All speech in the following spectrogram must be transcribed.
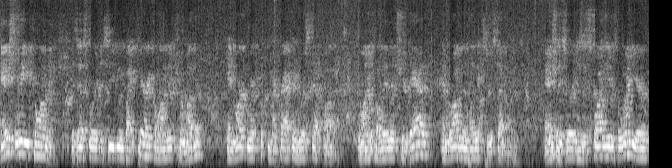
Ashley Kalonich is escorted this evening by Carrie Kalonich, her mother, and Mark McCracken, her stepfather. Ron Kalanich, her dad, and Robin Lennox, her stepmother. Ashley served as a squad leader for one year,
